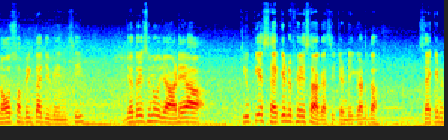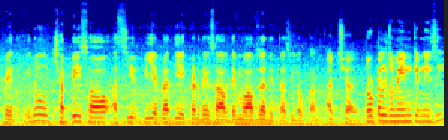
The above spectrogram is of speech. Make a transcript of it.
900 ਬਿੱਗਾ ਜ਼ਮੀਨ ਸੀ। ਜਦੋਂ ਇਸ ਨੂੰ ਉਜਾੜਿਆ ਕਿਉਂਕਿ ਇਹ ਸੈਕਿੰਡ ਫੇਸ ਆ ਗਿਆ ਸੀ ਚੰਡੀਗੜ੍ਹ ਦਾ। ਸੈਕਿੰਡ ਫੇਜ਼ ਇਹਨੂੰ 2680 ਰੁਪਏ ਪ੍ਰਤੀ ਏਕੜ ਦੇ ਹਿਸਾਬ ਤੇ ਮੁਆਵਜ਼ਾ ਦਿੱਤਾ ਸੀ ਲੋਕਾਂ ਨੂੰ। ਅੱਛਾ ਟੋਟਲ ਜ਼ਮੀਨ ਕਿੰਨੀ ਸੀ?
